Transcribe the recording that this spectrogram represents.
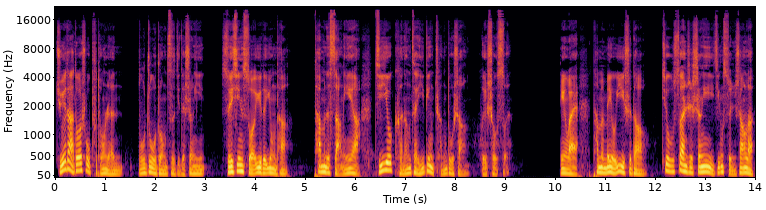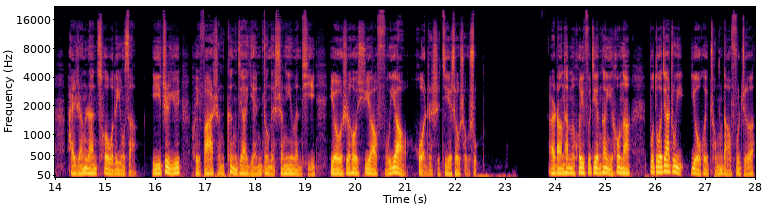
绝大多数普通人不注重自己的声音，随心所欲的用它，他们的嗓音啊极有可能在一定程度上会受损。另外，他们没有意识到，就算是声音已经损伤了，还仍然错误的用嗓。以至于会发生更加严重的声音问题，有时候需要服药或者是接受手术。而当他们恢复健康以后呢，不多加注意，又会重蹈覆辙，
